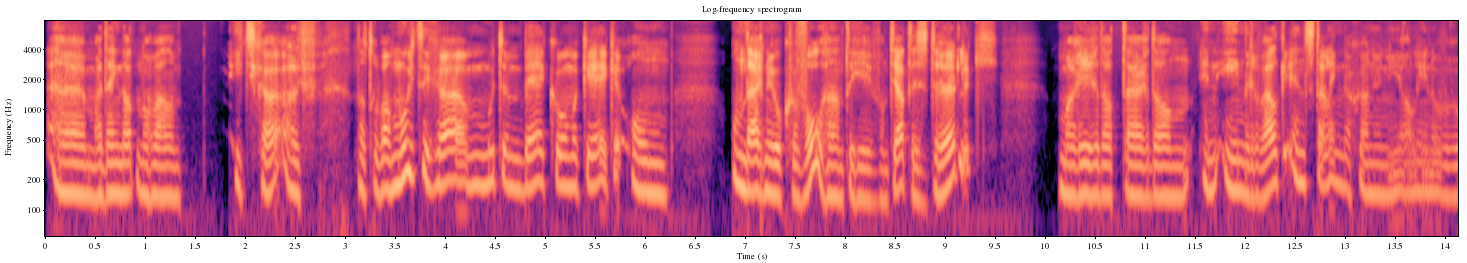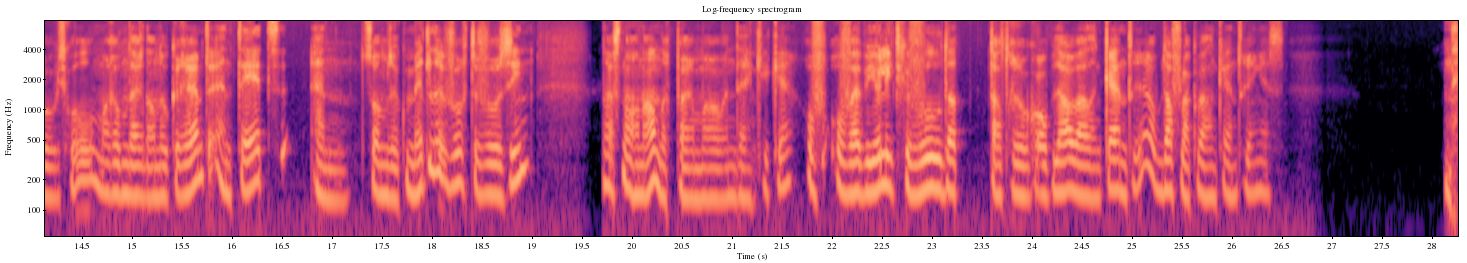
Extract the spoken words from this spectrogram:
Uh, maar ik denk dat nog wel een, iets gaat, dat er wat moeite gaat moeten bijkomen kijken om, om daar nu ook gevolg aan te geven. Want ja, het is duidelijk, maar eer dat daar dan in eender welke instelling, dat gaat nu niet alleen over hogeschool, maar om daar dan ook ruimte en tijd en soms ook middelen voor te voorzien, dat is nog een ander paar mouwen, denk ik. Hè? Of, of hebben jullie het gevoel dat, dat er ook op dat, wel een kentering, op dat vlak wel een kentering is? Nee,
